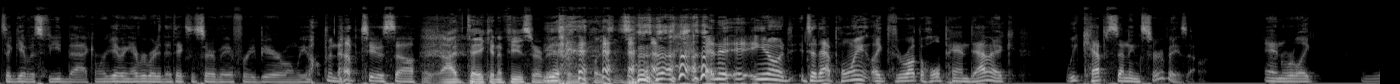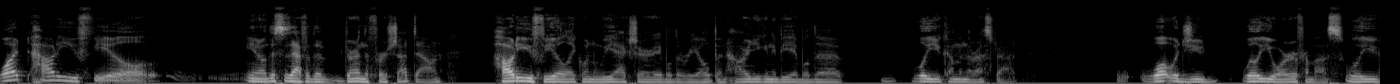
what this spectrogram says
to give us feedback, and we're giving everybody that takes a survey a free beer when we open up too. So I've taken a few surveys from places. and it, it- you know to that point like throughout the whole pandemic we kept sending surveys out. And we're like what how do you feel you know this is after the during the first shutdown. How do you feel like when we actually are able to reopen? How are you going to be able to will you come in the restaurant? What would you will you order from us? Will you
